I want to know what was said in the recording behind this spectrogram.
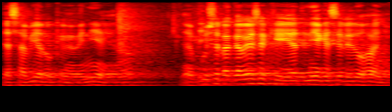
ya sabía lo que me venía, ¿no? Me puse en la cabeza que ya tenía que hacerle dos años.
